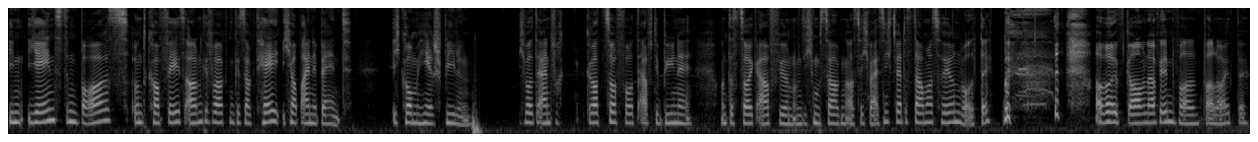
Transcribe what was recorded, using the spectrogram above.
in jensten Bars und Cafés angefragt und gesagt, hey, ich habe eine Band, ich komme hier spielen. Ich wollte einfach gerade sofort auf die Bühne und das Zeug aufführen und ich muss sagen, also ich weiß nicht, wer das damals hören wollte, aber es kamen auf jeden Fall ein paar Leute.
